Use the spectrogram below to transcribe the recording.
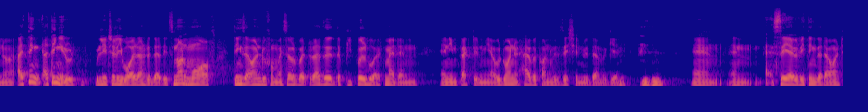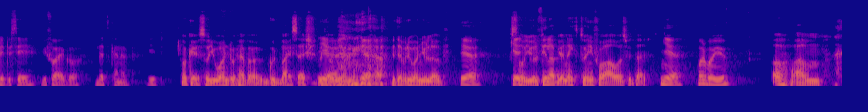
know, I think I think it would literally boil down to that. It's not more of things I want to do for myself, but rather the people who I've met and and impacted me. I would want to have a conversation with them again hmm and and say everything that I wanted to say before I go. That's kind of it. Okay, so you want to have a goodbye sesh with yeah, everyone, yeah, with everyone you love. yeah. Okay. So you'll fill up your next 24 hours with that. yeah. What about you? Oh, um,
